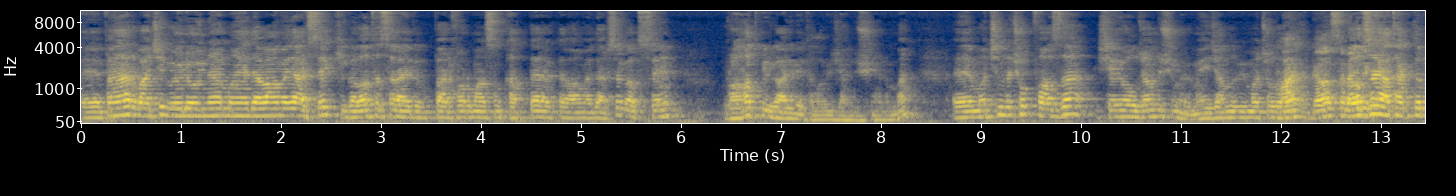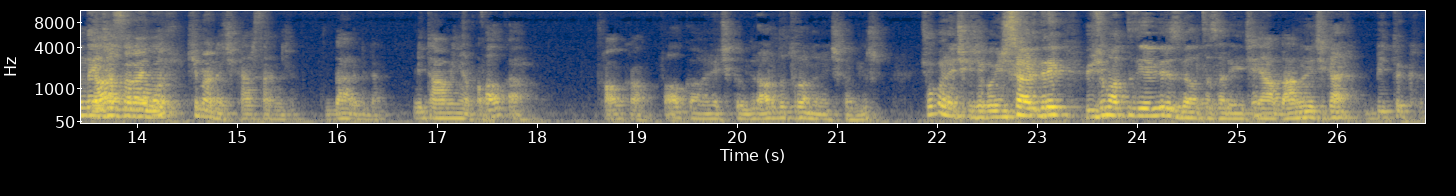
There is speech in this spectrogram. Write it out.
Ee, Fenerbahçe böyle oynamaya devam ederse ki Galatasaray'da bu performansını katlayarak devam ederse Galatasaray'ın rahat bir galibiyet alabileceğini düşünüyorum ben. Ee, maçın da çok fazla şey olacağını düşünmüyorum. Heyecanlı bir maç olarak. Galatasaray'da, Galatasaray ataklarında heyecanlı olur. kim öne çıkar sence? Derbide. Bir tahmin yapalım. Falcao. Falcao. Falcao öne çıkabilir. Arda Turan öne çıkabilir. Çok öne çıkacak oyuncular direkt hücum attı diyebiliriz Galatasaray için. Ya ben- öne çıkar. Bir tık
